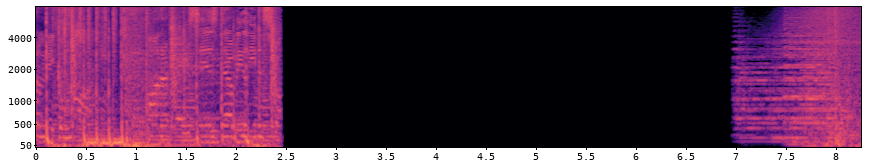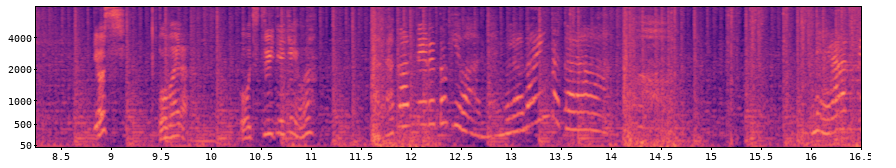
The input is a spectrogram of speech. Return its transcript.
to make a mark. On our faces, they'll be leaving scars. よしお前ら落ち着いていけよ戦っている時は眠らないんだから狙って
